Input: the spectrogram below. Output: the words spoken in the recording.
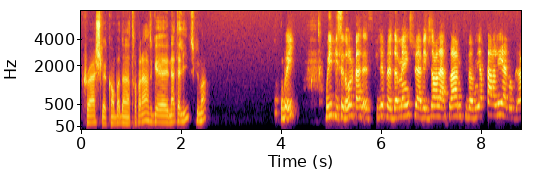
Crash, le combat d'un entrepreneur. Euh, Nathalie, excuse-moi. Oui. Oui, puis c'est drôle, Philippe, demain, je suis avec Jean Laflamme qui va venir parler à nos grands,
